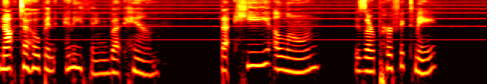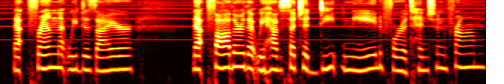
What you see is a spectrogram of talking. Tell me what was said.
not to hope in anything but Him? That He alone is our perfect mate, that friend that we desire, that father that we have such a deep need for attention from.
